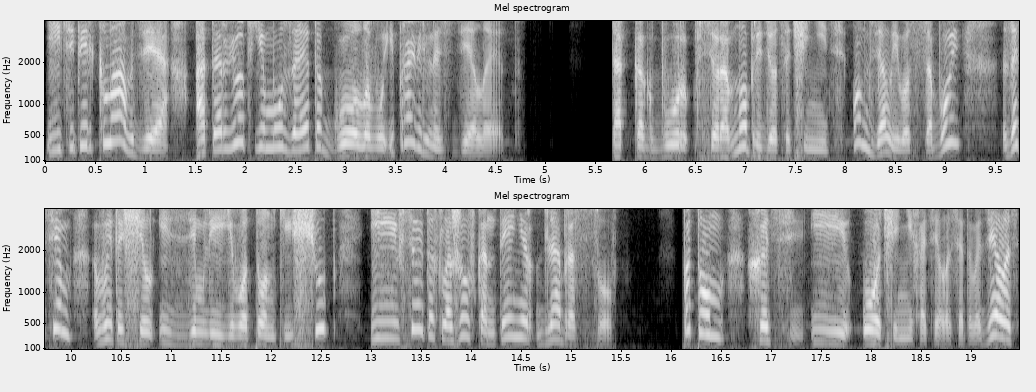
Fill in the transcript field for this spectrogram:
И теперь Клавдия оторвет ему за это голову и правильно сделает. Так как бур все равно придется чинить, он взял его с собой, затем вытащил из земли его тонкий щуп и все это сложил в контейнер для образцов. Потом, хоть и очень не хотелось этого делать,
